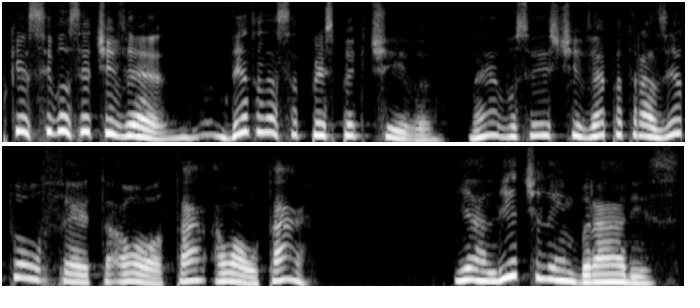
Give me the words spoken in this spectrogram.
Porque se você tiver dentro dessa perspectiva, né, você estiver para trazer a tua oferta ao altar, ao altar, e ali te lembrares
